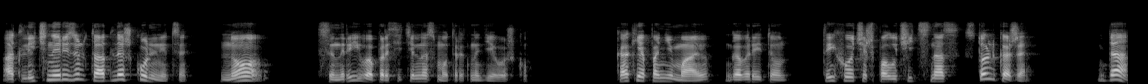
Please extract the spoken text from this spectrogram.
«Отличный результат для школьницы, но...» Сынри вопросительно смотрит на девушку. «Как я понимаю», – говорит он, – «ты хочешь получить с нас столько же?» «Да»,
